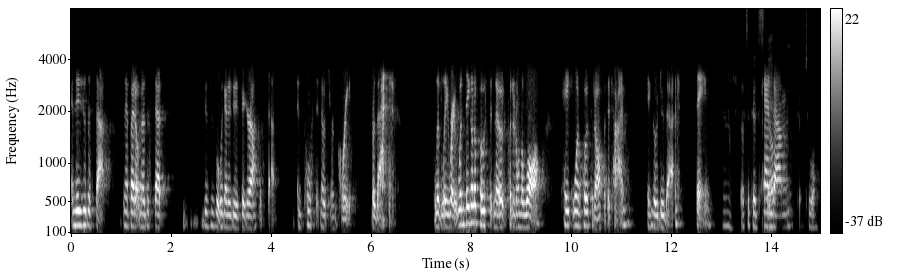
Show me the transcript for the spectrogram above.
And these are the steps. And if I don't know the steps, this is what we got to do to figure out the steps. And post it notes are great for that. literally write one thing on a post-it note, put it on the wall, take one post-it off at a time, and go do that thing. Yeah, that's a good skill. And um, good tool.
